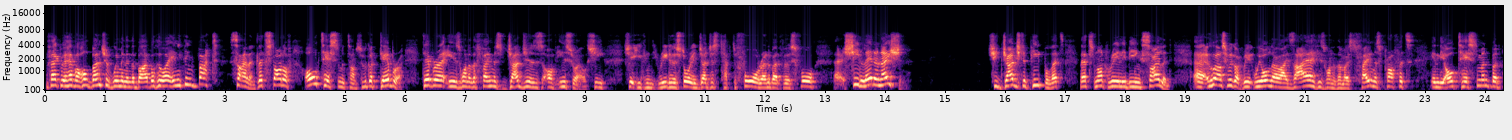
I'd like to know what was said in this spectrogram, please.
In fact, we have a whole bunch of women in the Bible who are anything but silent. Let's start off Old Testament times. So we've got Deborah. Deborah is one of the famous judges of Israel. She, she you can read her story in Judges chapter 4, around about verse 4. Uh, she led a nation. She judged a people. That's that's not really being silent. Uh, who else we got? We, we all know Isaiah. He's one of the most famous prophets in the Old Testament. But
